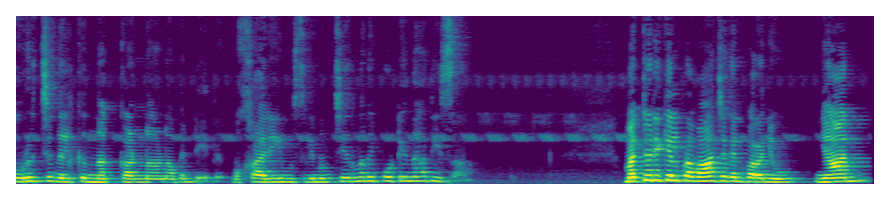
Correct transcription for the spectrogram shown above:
തുറച്ചു നിൽക്കുന്ന കണ്ണാണ് അവന്റേത് ബുഖാരിയും മുസ്ലിമും ചേർന്ന് റിപ്പോർട്ട് ചെയ്യുന്ന ഹദീസാണ്. മറ്റൊരിക്കൽ പ്രവാചകൻ പറഞ്ഞു ഞാൻ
